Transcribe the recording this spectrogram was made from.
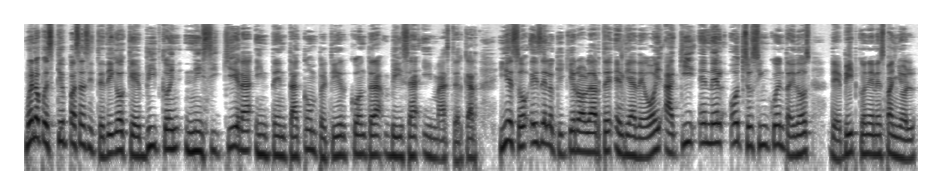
Bueno, pues ¿qué pasa si te digo que Bitcoin ni siquiera intenta competir contra Visa y Mastercard? Y eso es de lo que quiero hablarte el día de hoy aquí en el 852 de Bitcoin en español.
